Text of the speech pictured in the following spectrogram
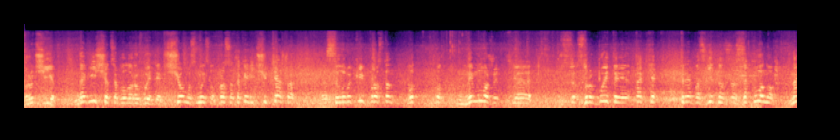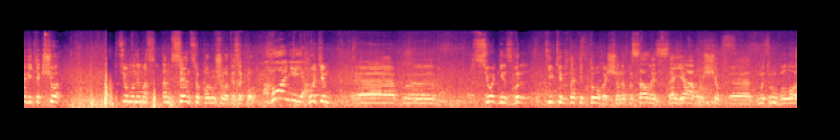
Вручив. Навіщо це було робити? В чому смисл? Просто таке відчуття, що силовики просто от, от не можуть е, зробити так, як треба згідно з закону, навіть якщо в цьому нема там сенсу порушувати закон. Агонія! Потім е, е, сьогодні звер... тільки в результаті того, що написали заяву, щоб е, Дмитру було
